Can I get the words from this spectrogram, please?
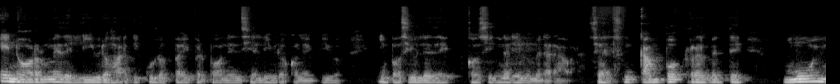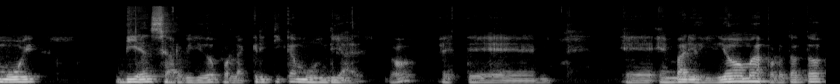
enorme de libros, artículos, paper, ponencia, libros colectivos, imposible de consignar y enumerar ahora. O sea, es un campo realmente muy, muy bien servido por la crítica mundial, este, eh, en varios idiomas, por lo tanto,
